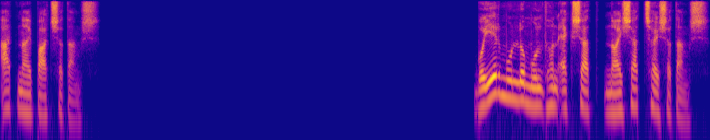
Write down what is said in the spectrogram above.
আট, নয়, পাঁচ শতাংশ। বইয়ের মূল্য মূলধন এক সাত, নয় সাত, ছয় শতাংশ।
